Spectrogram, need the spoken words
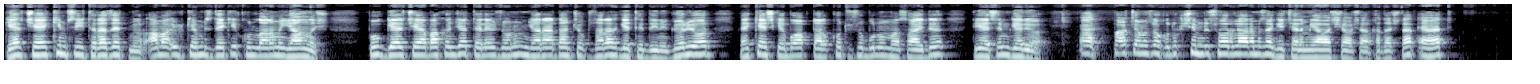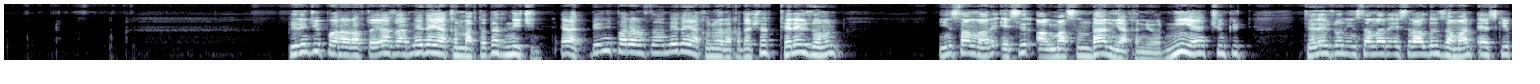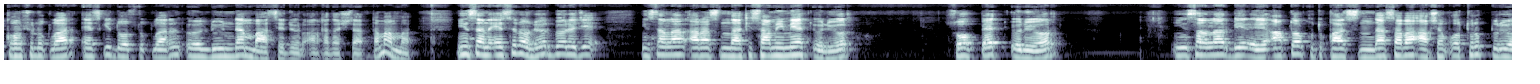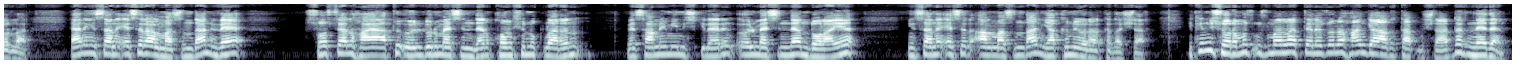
Gerçeğe kimse itiraz etmiyor ama ülkemizdeki kullanımı yanlış. Bu gerçeğe bakınca televizyonun yarardan çok zarar getirdiğini görüyor ve keşke bu aptal kutusu bulunmasaydı diyesim geliyor. Evet parçamızı okuduk. Şimdi sorularımıza geçelim yavaş yavaş arkadaşlar. Evet. Birinci paragrafta yazar neden yakınmaktadır? Niçin? Evet birinci paragrafta neden yakınıyor arkadaşlar? Televizyonun insanları esir almasından yakınıyor. Niye? Çünkü televizyon insanları esir aldığı zaman eski komşuluklar, eski dostlukların öldüğünden bahsediyor arkadaşlar. Tamam mı? İnsanı esir alıyor. Böylece insanlar arasındaki samimiyet ölüyor. Sohbet ölüyor. İnsanlar bir e, aptal kutu karşısında sabah akşam oturup duruyorlar. Yani insanı esir almasından ve sosyal hayatı öldürmesinden, komşulukların ve samimi ilişkilerin ölmesinden dolayı insanı esir almasından yakınıyor arkadaşlar. İkinci sorumuz uzmanlar televizyona hangi adı takmışlardır? Neden?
